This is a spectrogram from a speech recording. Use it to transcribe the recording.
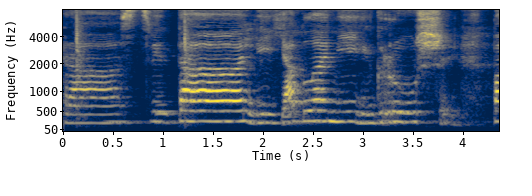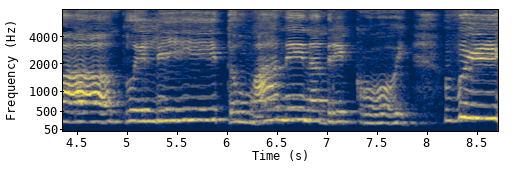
Расцветали яблони и груши, Поплыли туманы над рекой. Выходила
